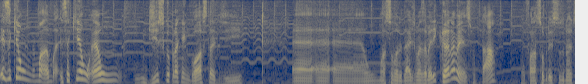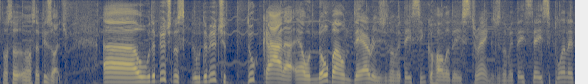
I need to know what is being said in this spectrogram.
Esse aqui é um, uma, esse aqui é um, é um, um disco para quem gosta de é, é, é uma sonoridade mais americana mesmo, tá? Vamos falar sobre isso durante o nosso, nosso episódio. Uh, o, debut do, o debut do cara é o No Boundaries de 95, Holiday Strength de 96, Planet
